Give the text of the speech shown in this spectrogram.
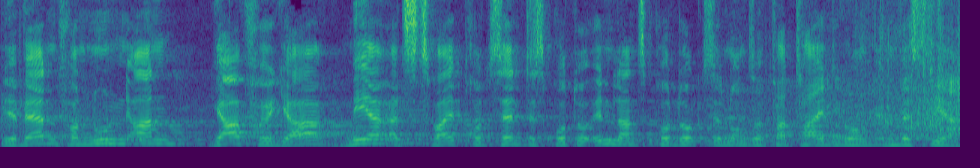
Wir werden von nun an Jahr für Jahr mehr als 2% des Bruttoinlandsprodukts in unsere Verteidigung investieren.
